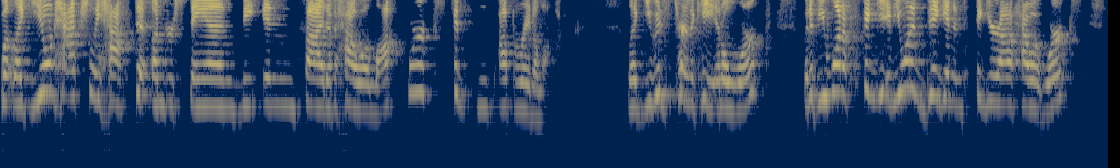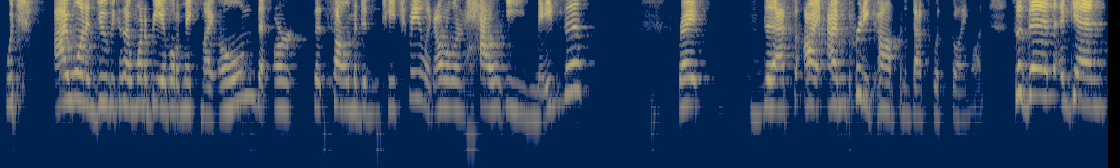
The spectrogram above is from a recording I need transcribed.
But like you don't actually have to understand the inside of how a lock works to operate a lock. Like you can just turn the key, it'll work. But if you want to figure, if you want to dig in and figure out how it works, which I want to do because I want to be able to make my own that aren't that Solomon didn't teach me. Like I want to learn how he made this, right? That's I, I'm pretty confident that's what's going on. So then again,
